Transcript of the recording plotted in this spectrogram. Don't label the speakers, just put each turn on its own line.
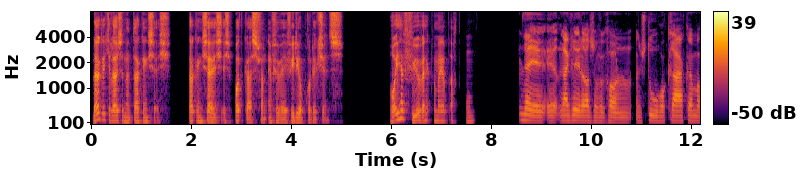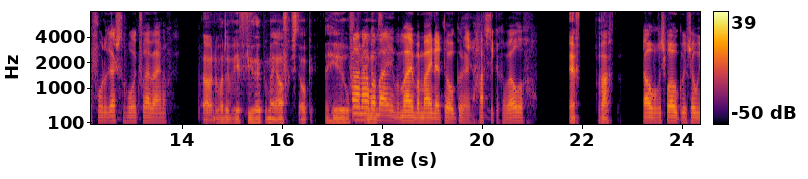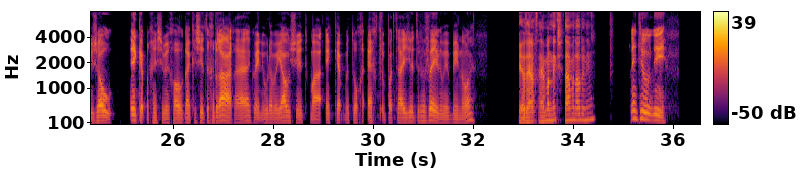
Leuk dat je luistert naar Talking Sesh. Talking Sesh is een podcast van NVW Video Productions. Hoor je vuurwerk bij mij op de achtergrond?
Nee, eh, het lijkt eerder alsof ik gewoon een stoel hoor kraken, maar voor de rest hoor ik vrij weinig.
Oh, er wordt weer vuurwerk bij mij afgestoken. Heel
Ah, nou, bij mij, bij mij, bij mij net ook. eh, Hartstikke geweldig.
Echt prachtig.
Daarover gesproken, sowieso. Ik heb me gisteren weer gewoon lekker zitten gedragen. Hè? Ik weet niet hoe dat bij jou zit, maar ik heb me toch echt een partij zitten vervelen weer binnen hoor.
Je hebt echt helemaal niks gedaan met Oude Nieuw?
Nee, natuurlijk niet.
